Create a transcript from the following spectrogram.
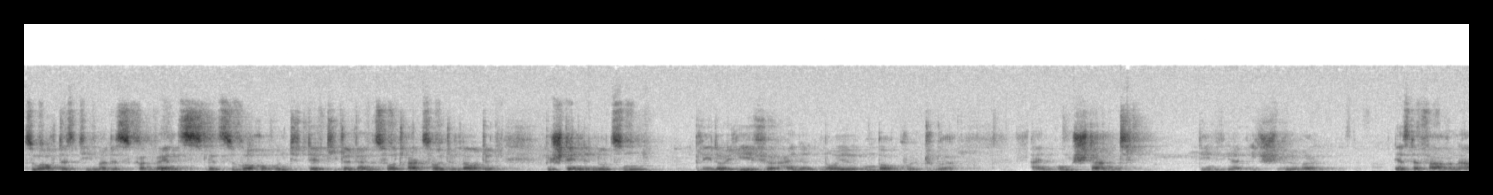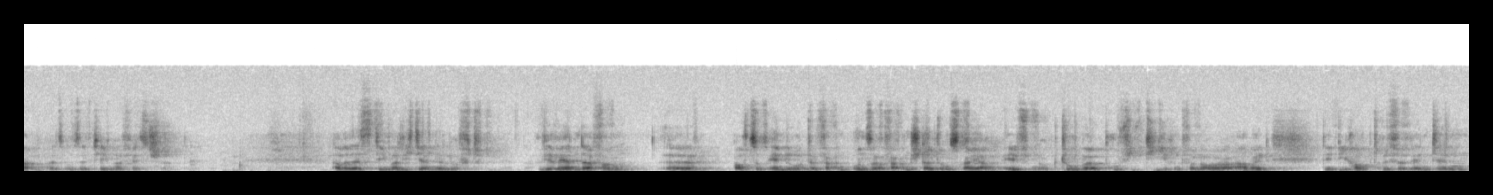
So auch das Thema des Konvents letzte Woche und der Titel deines Vortrags heute lautet Bestände nutzen, Plädoyer für eine neue Umbaukultur. Ein Umstand, den wir, ich schwöre, erst erfahren haben, als unser Thema feststand. Aber das Thema liegt ja in der Luft. Wir werden davon äh, auch zum Ende unserer Veranstaltungsreihe am 11. Oktober profitieren von eurer Arbeit, denn die Hauptreferentin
